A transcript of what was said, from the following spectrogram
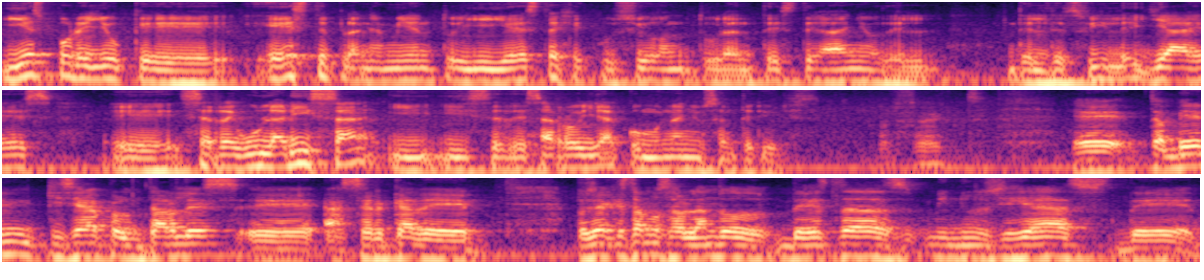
y es por ello que este planeamiento y esta ejecución durante este año del, desfile ya es, se regulariza y, se desarrolla como en años anteriores. Perfecto. también quisiera preguntarles acerca de pues ya que estamos hablando de estas minucias de,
